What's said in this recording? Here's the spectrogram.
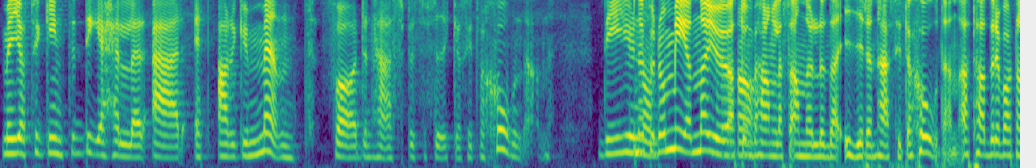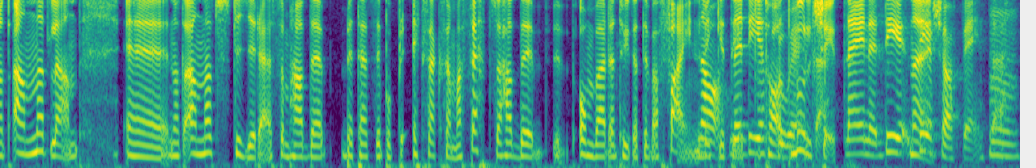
Men jag tycker inte det heller är ett argument för den här specifika situationen. Det är ju Nej, någon... för de menar ju att ja. de behandlas annorlunda i den här situationen. Att hade det varit något annat land, eh, något annat styre som hade betett sig på exakt samma sätt så hade omvärlden tyckt att det var fine, ja, vilket nej, är totalt bullshit. Inte. Nej, nej, det, nej. det köper jag inte. Mm.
